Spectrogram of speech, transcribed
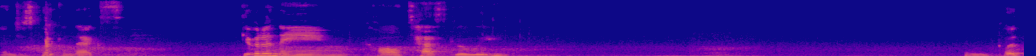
and just click Next. Give it a name called Test GUI and put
